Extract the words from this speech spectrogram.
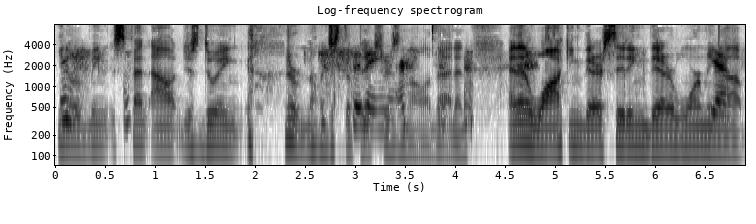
you know being spent out just doing i don't know just the sitting pictures there. and all of that and and then walking there sitting there warming yep. up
